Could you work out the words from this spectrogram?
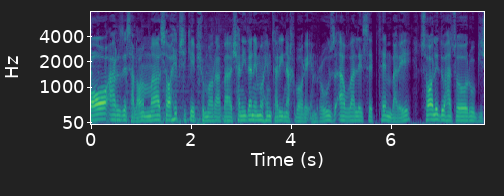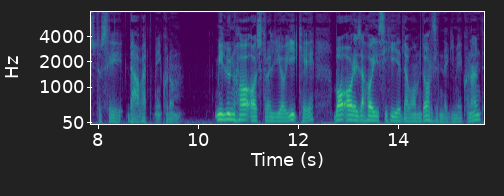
با عرض سلام صاحب شکیب شما را به شنیدن مهمترین اخبار امروز اول سپتامبر سال 2023 دعوت می کنم. میلیون ها استرالیایی که با آرزه های صحی دوامدار زندگی می کنند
